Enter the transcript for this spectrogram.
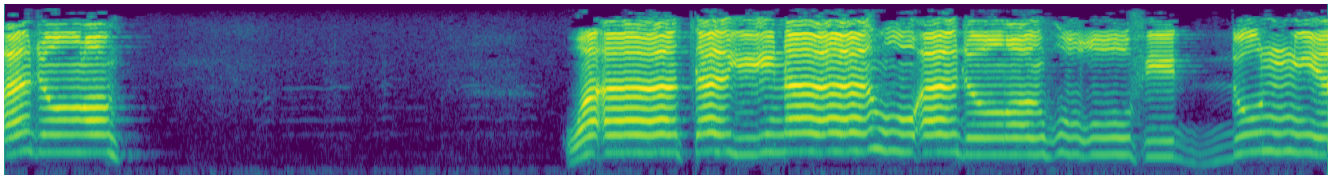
أَجْرَهُ وَآتَيْنَاهُ أَجْرَهُ فِي الدُّنْيَا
